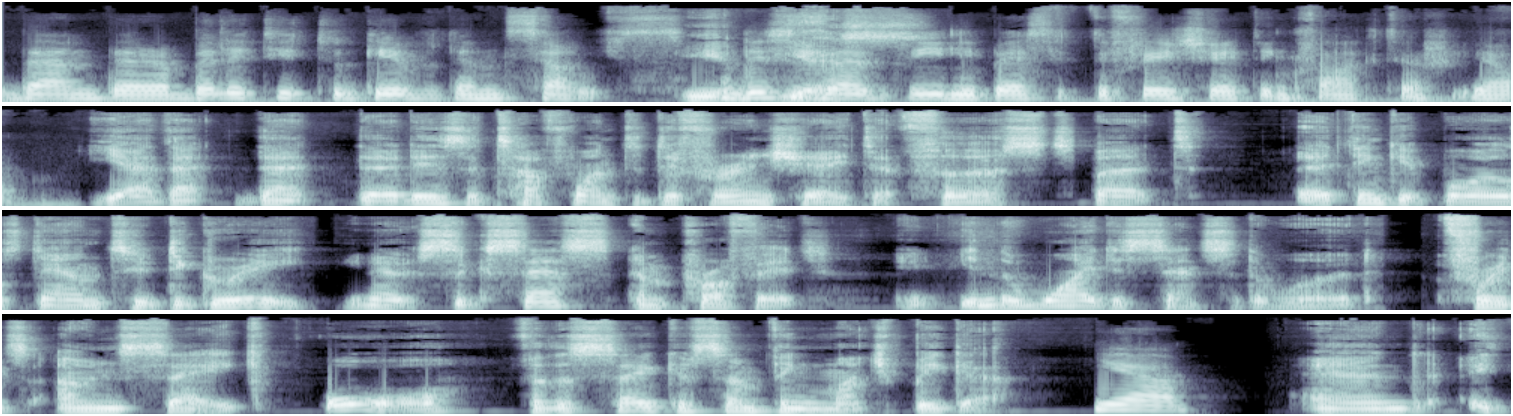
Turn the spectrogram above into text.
than their ability to give themselves. Y- this yes. is a really basic differentiating factor. Yeah. Yeah, that, that, that is a tough one to differentiate at first, but I think it boils down to degree. You know, success and profit in the widest sense of the word for its own sake or for the sake of something much bigger. Yeah. And I,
